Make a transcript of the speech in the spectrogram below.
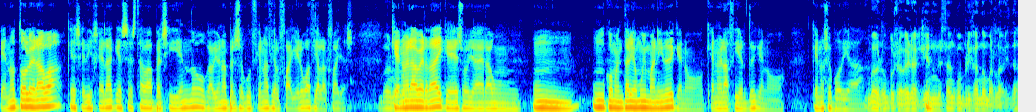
que no toleraba que se dijera que se estaba persiguiendo o que había una persecución hacia el fallero o hacia las fallas. Bueno, que no pues- era verdad y que eso ya era un, un, un comentario muy manido y que no, que no era cierto y que no, que no se podía... Bueno, pues a ver a quién están complicando más la vida.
